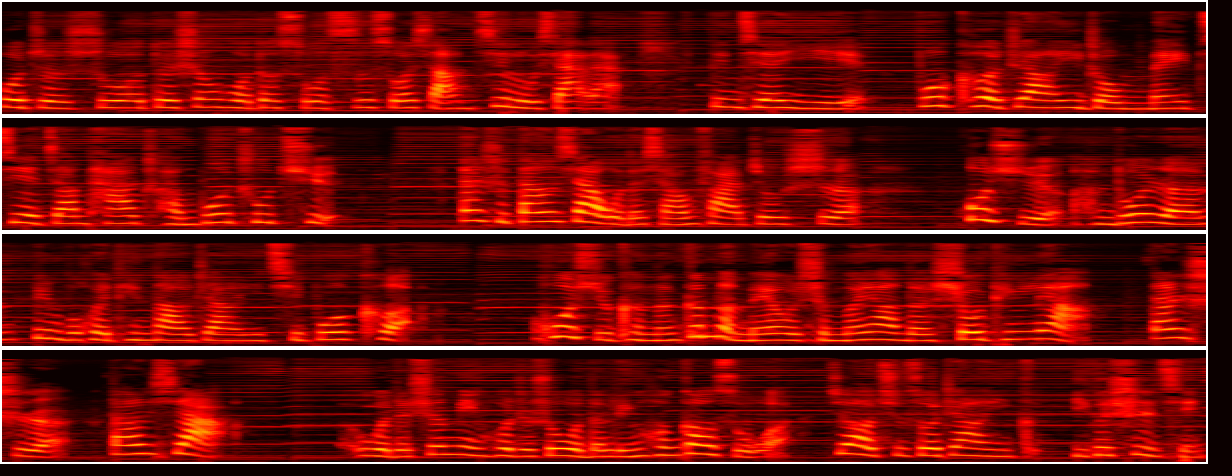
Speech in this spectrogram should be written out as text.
或者说对生活的所思所想记录下来，并且以播客这样一种媒介将它传播出去。但是当下我的想法就是，或许很多人并不会听到这样一期播客，或许可能根本没有什么样的收听量。但是当下，我的生命或者说我的灵魂告诉我，就要去做这样一个一个事情。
